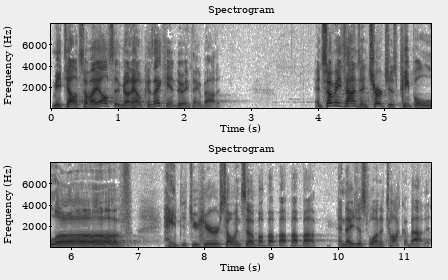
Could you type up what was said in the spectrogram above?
me telling somebody else isn't going to help because they can't do anything about it. And so many times in churches, people love, hey, did you hear so and so? And they just want to talk about it.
